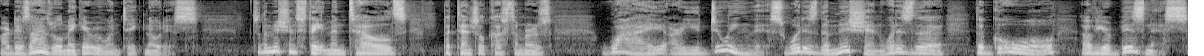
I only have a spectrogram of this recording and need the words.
Our designs will make everyone take notice. So the mission statement tells potential customers why are you doing this? What is the mission? What is the, the goal of your business?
